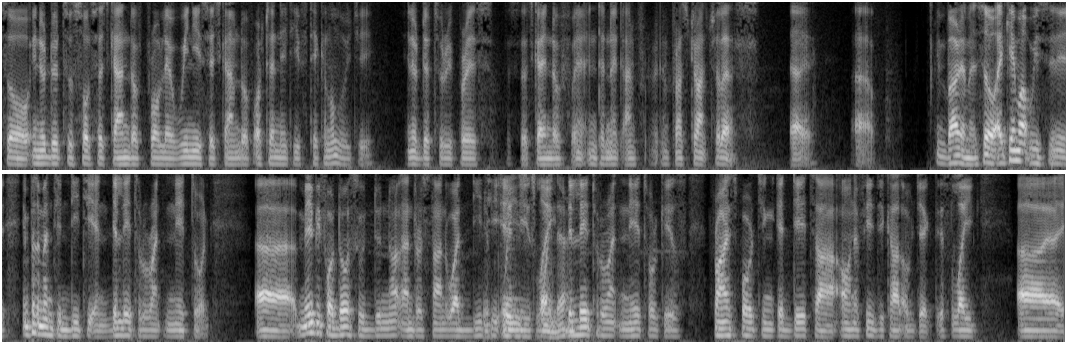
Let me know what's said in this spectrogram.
So in order to solve such kind of problem, we need such kind of alternative technology in order to replace such kind of uh, internet infra- infrastructureless uh, uh, environment. So I came up with uh, implementing DTN, Delay Tolerant Network. Uh, maybe for those who do not understand what DTN please is like, that. delay tolerant network is transporting a data on a physical object. It's like uh,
